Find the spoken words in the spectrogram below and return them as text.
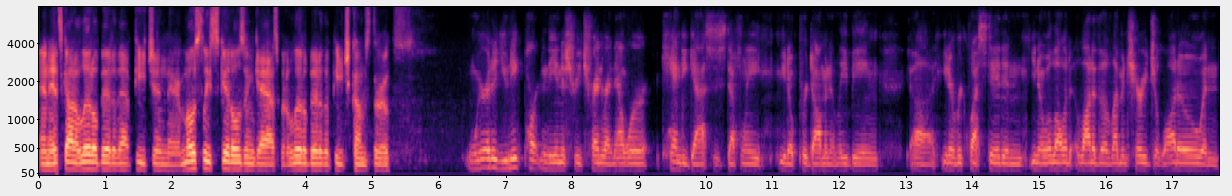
and it's got a little bit of that peach in there. Mostly Skittles and gas, but a little bit of the peach comes through. We're at a unique part in the industry trend right now where candy gas is definitely, you know, predominantly being, uh, you know, requested, and you know, a lot, a lot of the lemon cherry gelato and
